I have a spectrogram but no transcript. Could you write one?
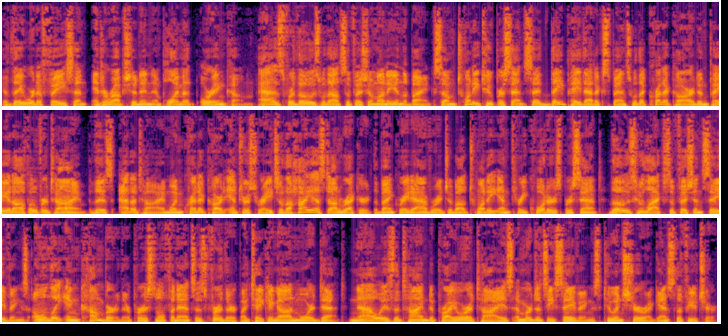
if they were to face an interruption in employment or income. As for those without sufficient money in the bank, some 22% said they pay that expense with a credit card and pay it off over time. This at a time when credit card interest rates are the highest on record. The Bankrate average about 20 and three quarters percent. Those who lack sufficient savings only encumber their personal finances further by taking on more debt. Now is the time to prioritize emergency savings to ensure against the future.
